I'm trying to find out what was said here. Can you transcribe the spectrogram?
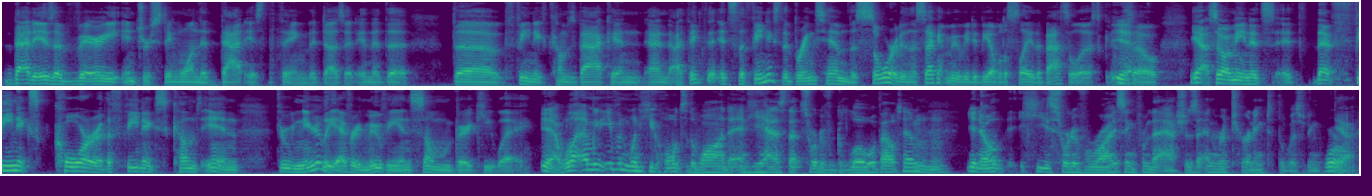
that is a very interesting one that that is the thing that does it, and that the the phoenix comes back and and i think that it's the phoenix that brings him the sword in the second movie to be able to slay the basilisk Yeah. so yeah so i mean it's it's that phoenix core the phoenix comes in through nearly every movie in some very key way Yeah, well, I mean, even when he holds the wand and he has that sort of glow about him, Mm-hmm. you know, he's sort of rising from the ashes and returning to the wizarding world. Yeah.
